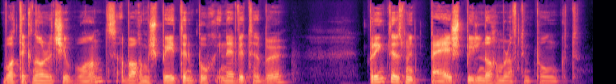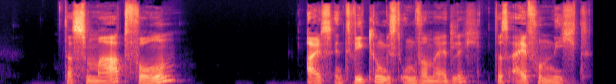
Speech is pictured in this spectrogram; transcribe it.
What Technology Wants, aber auch im späteren Buch Inevitable, bringt er es mit Beispielen noch einmal auf den Punkt. Das Smartphone als Entwicklung ist unvermeidlich, das iPhone nicht.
